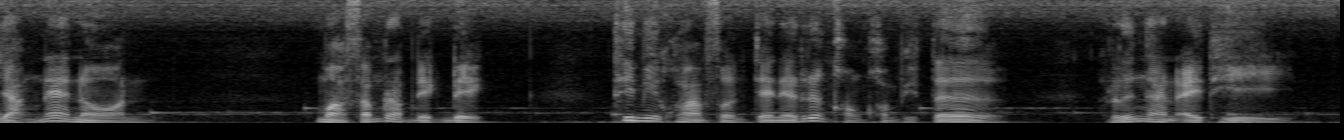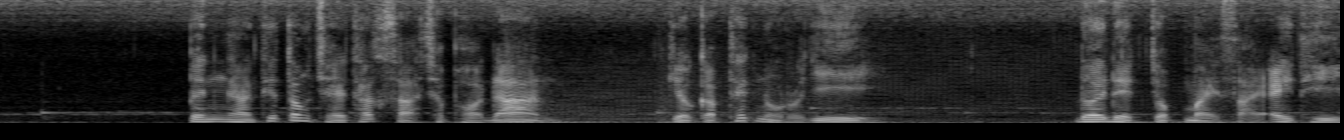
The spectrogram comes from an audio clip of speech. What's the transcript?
อย่างแน่นอน เหมาะสำหรับเด็กๆ ที่มีความสนใจในเรื่องของคอมพิวเตอร์ หรืองานไอที เป็นงานที่ต้องใช้ทักษะเฉพาะด้านเกี่ยวกับเทคโนโลยี โดยเด็กจบใหม่สายไอที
